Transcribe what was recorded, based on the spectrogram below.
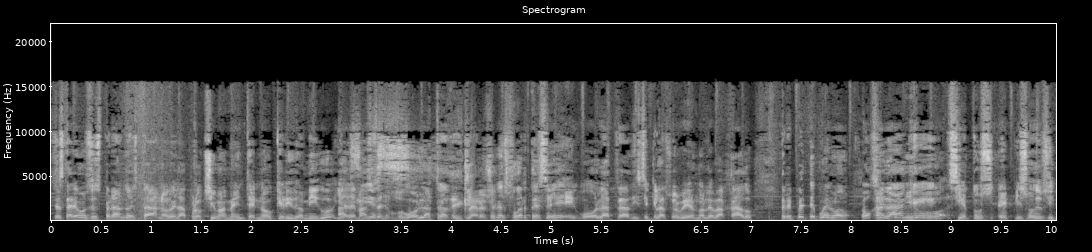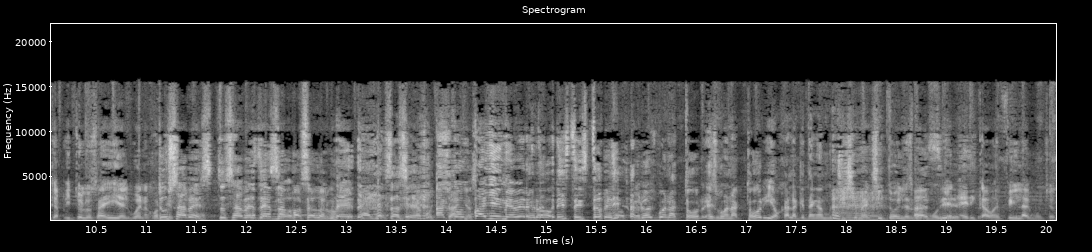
Te estaremos esperando esta novela próximamente, ¿no, querido amigo? Y Así además, es. ególatra, declaraciones fuertes, ¿eh? Ególatra, dice que la soberbia no le ha bajado. De repente, bueno, Ojalá sí que- ciertos episodios y capítulos ahí, el buen Jorge. Tú sabes, tú sabes de Me eso. han pasado algunos detalles hace ya muchos años. Acompáñenme a ver esta triste historia. Pero, pero es buen actor, es buen actor y ojalá que tengan muchísimo éxito y les vaya muy bien. es. Erika Buenfil, hay muchos.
